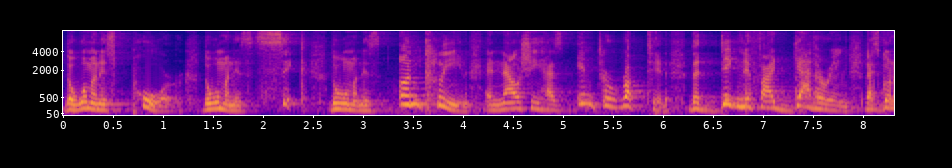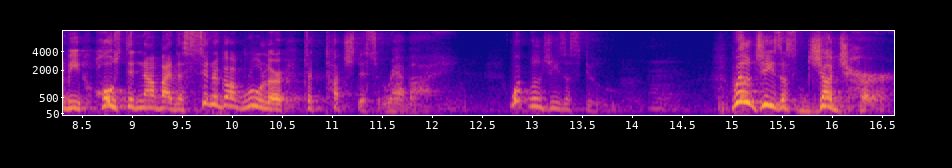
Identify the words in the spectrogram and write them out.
The woman is poor, the woman is sick, the woman is unclean, and now she has interrupted the dignified gathering that's going to be hosted now by the synagogue ruler to touch this rabbi. What will Jesus do? Will Jesus judge her?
